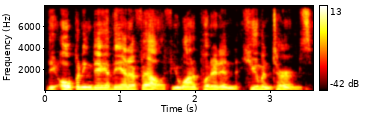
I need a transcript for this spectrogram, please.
the opening day of the NFL, if you want to put it in human terms.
